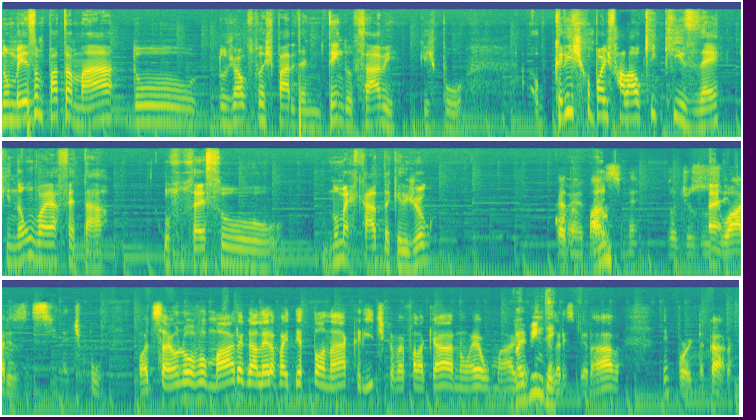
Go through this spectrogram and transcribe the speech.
no mesmo patamar do, dos jogos first party da Nintendo, sabe? Que tipo, o crítico pode falar o que quiser que não vai afetar o sucesso no mercado daquele jogo. É da base, né? Dos é. usuários é. em si, né? Tipo, pode sair um novo Mario, a galera vai detonar a crítica, vai falar que ah, não é o Mario vai que a galera esperava. Não importa, cara.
